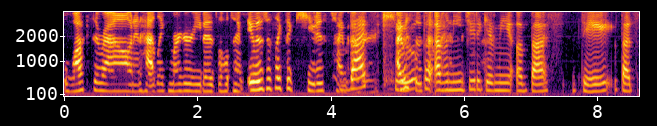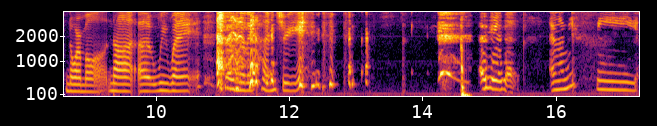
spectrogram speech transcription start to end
walked around and had like margaritas the whole time. It was just like the cutest time That's ever. cute, i was so but i'm gonna need you to give me a best date that's normal, not uh we went to another country. Okay, okay. And let me see.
